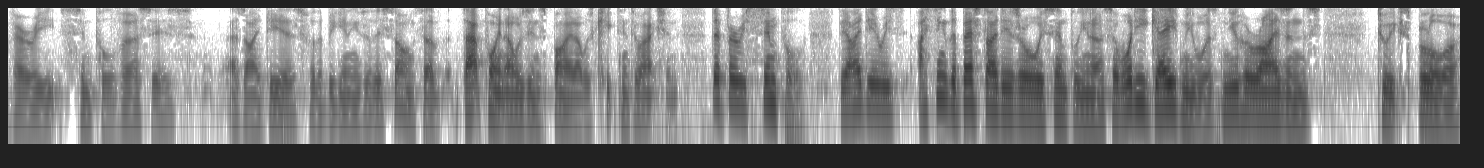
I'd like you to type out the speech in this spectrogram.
very simple verses as ideas for the beginnings of this song. So at that point, I was inspired. I was kicked into action. They're very simple. The idea is, I think the best ideas are always simple, you know. So what he gave me was new horizons to explore,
